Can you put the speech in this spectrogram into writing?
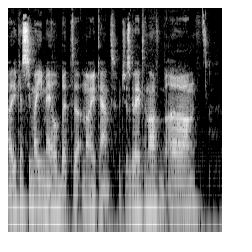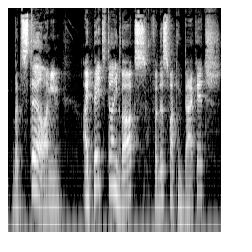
uh, you can see my email, but uh, no you can't, which is great enough. Um, but still, I mean, I paid 20 bucks for this fucking package.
